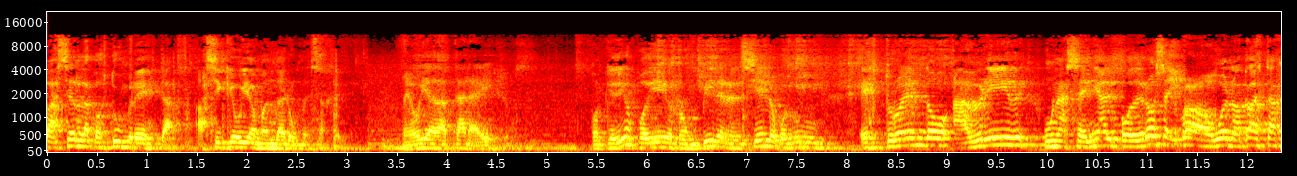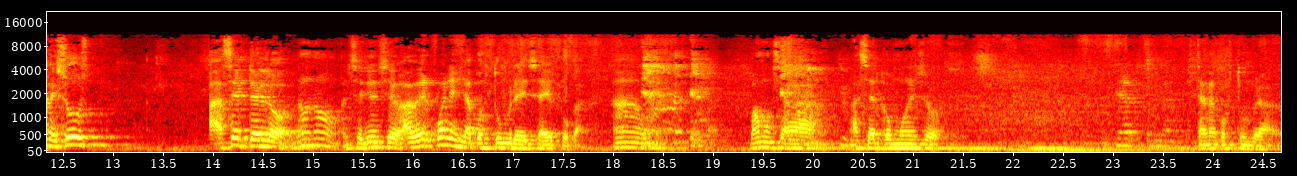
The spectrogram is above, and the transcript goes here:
va a ser la costumbre esta. Así que voy a mandar un mensaje. Me voy a adaptar a ellos. Porque Dios podía irrumpir en el cielo con un estruendo, abrir una señal poderosa y, oh, bueno, acá está Jesús, acéptenlo. No, no, el Señor dice, a ver, ¿cuál es la costumbre de esa época? Ah, bueno, vamos a hacer como ellos están acostumbrados.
